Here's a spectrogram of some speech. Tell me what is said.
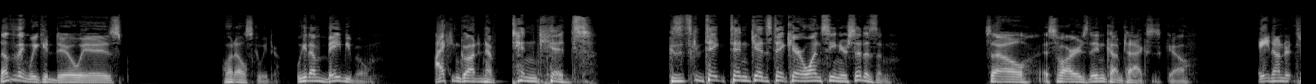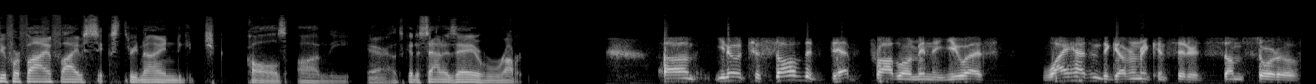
Another thing we could do is, what else could we do? We could have a baby boom. I can go out and have 10 kids because it's going to take 10 kids to take care of one senior citizen. So, as far as the income taxes go, 800 345 5639 to get calls on the air. Let's go to San Jose. Robert. Um, you know, to solve the debt problem in the U.S., why hasn't the government considered some sort of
